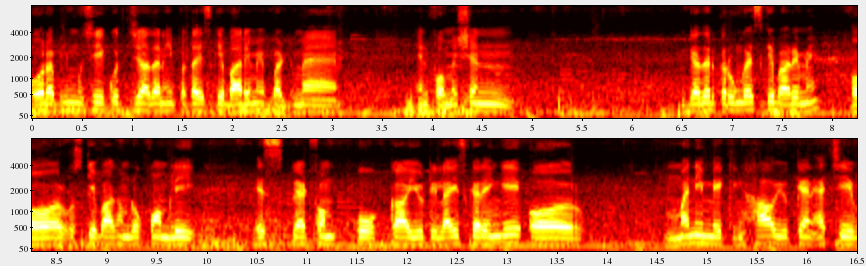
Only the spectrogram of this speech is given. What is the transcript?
और अभी मुझे कुछ ज़्यादा नहीं पता इसके बारे में बट मैं इन्फॉर्मेशन गैदर करूँगा इसके बारे में। और उसके बाद हम लोग फॉर्मली इस प्लेटफॉर्म को का यूटिलाइज़ करेंगे। और money making how you can achieve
